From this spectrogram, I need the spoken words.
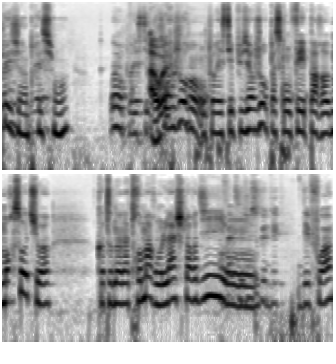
Ouais, j'ai l'impression. hein. Ouais, on peut rester Ah plusieurs ouais jours. hein. On peut rester plusieurs jours parce qu'on fait par morceaux, tu vois. Quand on en a trop marre, on lâche l'ordi. En fait, c'est on... juste que des, des fois,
